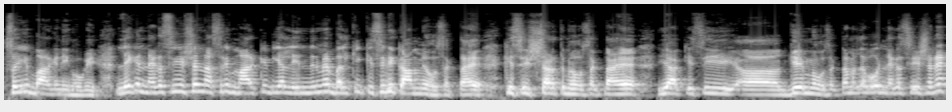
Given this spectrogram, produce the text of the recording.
सो ये बार्गेनिंग हो गई। लेकिन नेगोशिएशन न सिर्फ़ मार्केट या लेन देन में, बल्कि किसी भी काम में हो सकता है। किसी शर्त में हो सकता है या किसी गेम में हो सकता है। मतलब वो नेगोशिएशन है।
